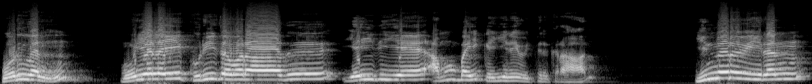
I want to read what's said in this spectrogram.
ஒருவன் முயலை குறி தவறாது எய்திய அம்பை கையிலே வைத்திருக்கிறான். இன்னொரு வீரன்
